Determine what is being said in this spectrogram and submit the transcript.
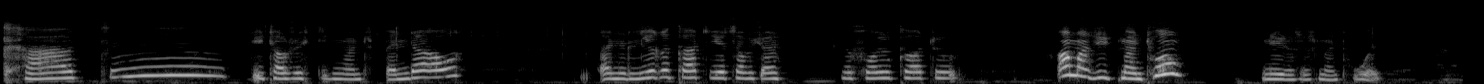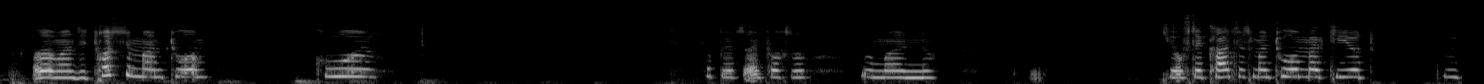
Karte. Die tausche ich gegen einen Spender aus. Eine leere Karte. Jetzt habe ich eine volle Karte. Ah, man sieht meinen Turm. Nee, das ist mein Pool. Aber man sieht trotzdem meinen Turm. Cool. Ich habe jetzt einfach so meine. Hier auf der Karte ist mein Turm markiert. Wie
